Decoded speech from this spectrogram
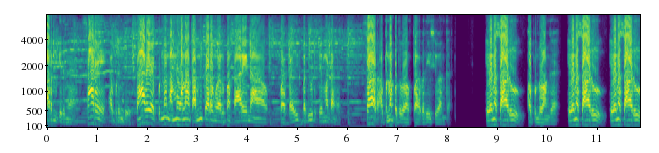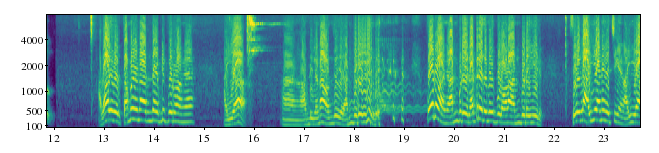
ஆரம்பிக்குதுங்க. சாரே அப்படின்ட்டு. சாரே அப்படின்னா நம்ம எல்லாம் தமிழ்காரங்க இருப்போம் சாரேன்னு ப- பதிவு பதிவிட்டு செய்ய மாட்டாங்க. சார் அப்படின்னா பதிவு பதிவு செய்வாங்க. எதனா சாரு அப்படின்வாங்க எதனா சாரு எதனா சாரு அதாவது ஒரு தமிழனா இருந்தா எப்படி போடுவாங்க? ஐயா அப்படி இல்லைன்னா வந்து அன்புடையீர். போடுவாங்க அன்புடைய லெட்டர் எது மாதிரி போடுவாங்க அன்புடையீர். சரி இல்ல ஐயானே வச்சுக்கோங்க ஐயா.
